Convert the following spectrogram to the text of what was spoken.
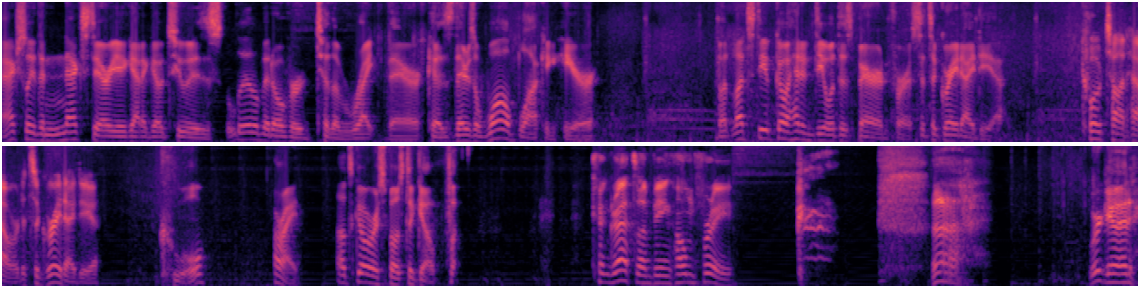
Actually, the next area you gotta go to is a little bit over to the right there, because there's a wall blocking here. But let's do, go ahead and deal with this Baron first. It's a great idea. Quote Todd Howard, it's a great idea. Cool. Alright, let's go where we're supposed to go. F- Congrats on being home free. Ugh. we're good.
